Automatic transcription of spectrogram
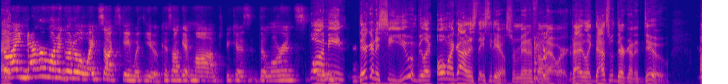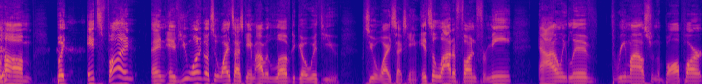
so I never want to go to a White Sox game with you because I'll get mobbed because the Laurence. Well, I mean, they're gonna see you and be like, "Oh my God, it's Stacey Dales from NFL Network." That, like that's what they're gonna do. Um, but it's fun, and, and if you want to go to a White Sox game, I would love to go with you to a White Sox game. It's a lot of fun for me. I only live three miles from the ballpark,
